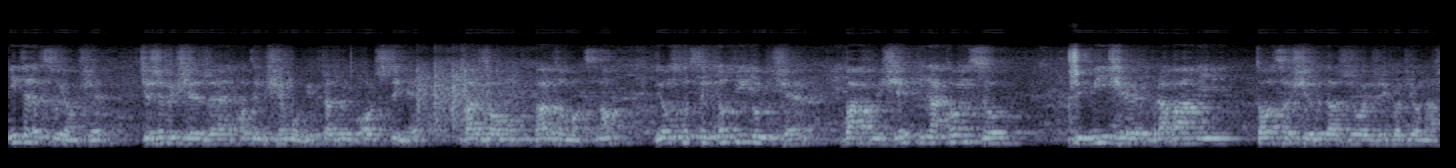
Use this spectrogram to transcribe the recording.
interesują się. Cieszymy się, że o tym się mówi, chociażby w Olsztynie bardzo, bardzo mocno. W związku z tym dopingujcie, bawmy się i na końcu przyjmijcie brawami to, co się wydarzyło, jeżeli chodzi o nasz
